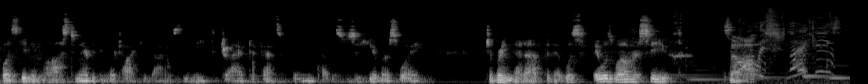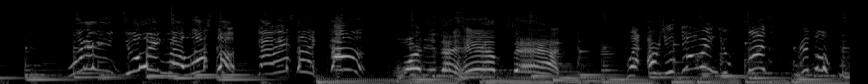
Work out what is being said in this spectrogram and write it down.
was getting lost in everything we're talking about. Is the need to drive defensively, and we thought this was a humorous way to bring that up, and it was it was well received. So fudge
